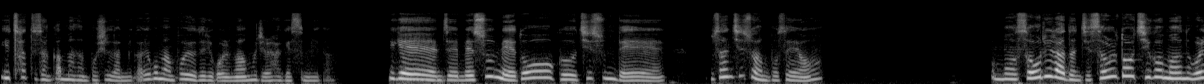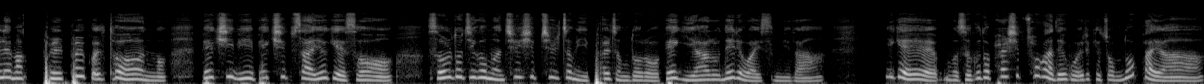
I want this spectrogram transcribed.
이 차트 잠깐만 한번 보실랍니까? 이것만 보여드리고 마무리를 하겠습니다. 이게 이제 매수 매도 그 지수인데 부산 지수 한번 보세요. 뭐 서울이라든지 서울도 지금은 원래 막 펄펄 끓던 뭐 112, 114 여기에서 서울도 지금은 77.28 정도로 100 이하로 내려와 있습니다. 이게 뭐 적어도 80초가 되고 이렇게 좀 높아야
